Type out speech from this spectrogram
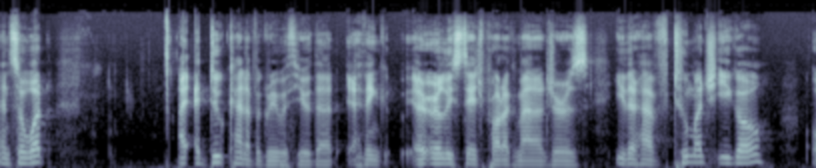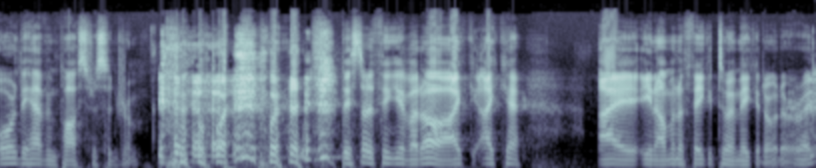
And so, what I, I, do kind of agree with you that I think early stage product managers either have too much ego or they have imposter syndrome, where, where, they start thinking about, oh, I, I can't, I, you know, I'm gonna fake it till I make it or whatever, right?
